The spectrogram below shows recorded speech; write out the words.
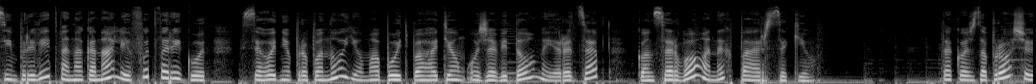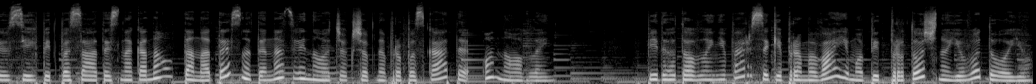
Всім привіт! Ви на каналі Food Very Good. Сьогодні пропоную, мабуть, багатьом уже відомий рецепт консервованих персиків. Також запрошую всіх підписатись на канал та натиснути на дзвіночок, щоб не пропускати оновлень. Підготовлені персики промиваємо під проточною водою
